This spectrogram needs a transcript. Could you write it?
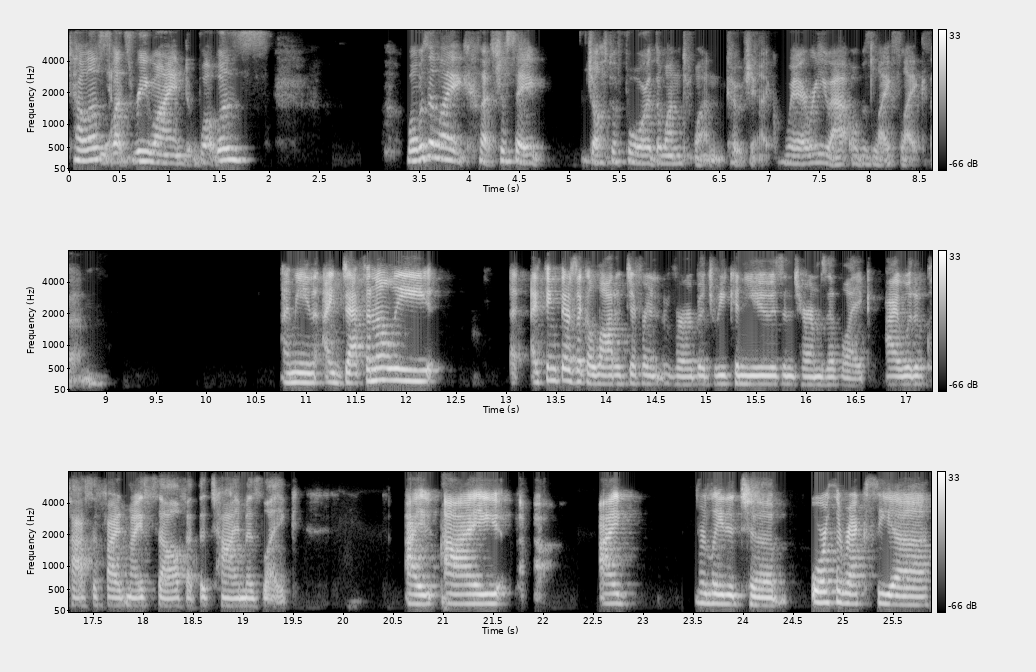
Tell us, yeah. let's rewind. What was what was it like? Let's just say just before the one-to-one coaching. Like where were you at? What was life like then? I mean, I definitely I think there's like a lot of different verbiage we can use in terms of like I would have classified myself at the time as like I I I related to orthorexia,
